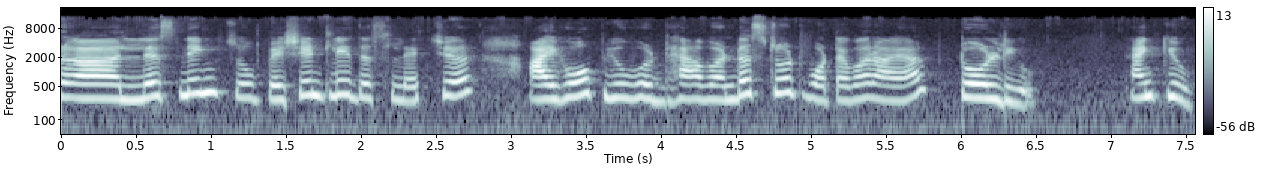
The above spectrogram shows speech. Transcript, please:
uh, listening so patiently this lecture. I hope you would have understood whatever I have told you. Thank you.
